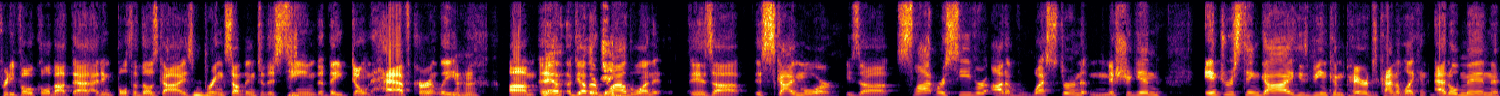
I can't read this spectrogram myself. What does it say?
pretty vocal about that. I think both of those guys bring something to this team that they don't have currently. Mhm. Um, and the, the other wild one is uh is Skyy Moore. He's a slot receiver out of Western Michigan. Interesting guy. He's being compared to kind of like an Edelman,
